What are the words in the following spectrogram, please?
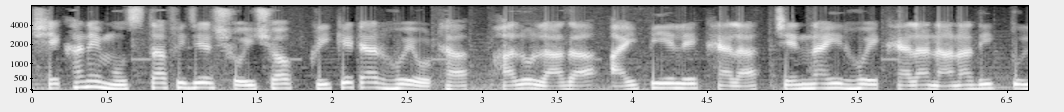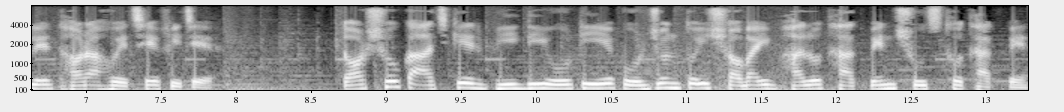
সেখানে মুস্তাফিজের শৈশব ক্রিকেটার হয়ে ওঠা, ভালো লাগা, আইপিএলে খেলা, চেন্নাইয়ের হয়ে খেলা নানা দিক তুলে ধরা হয়েছে ফিজের। দর্শক, আজকের ভিডিওটি এ পর্যন্তই। সবাই ভালো থাকবেন, সুস্থ থাকবেন।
